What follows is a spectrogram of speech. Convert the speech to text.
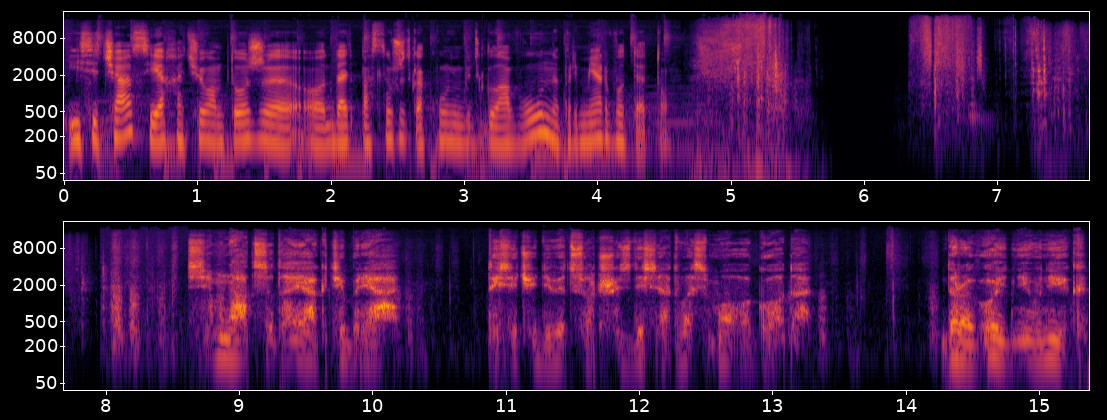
и сейчас я хочу вам тоже а, дать послушать какую-нибудь главу, например, вот эту. 17 октября 1968 года. Дорогой дневник,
